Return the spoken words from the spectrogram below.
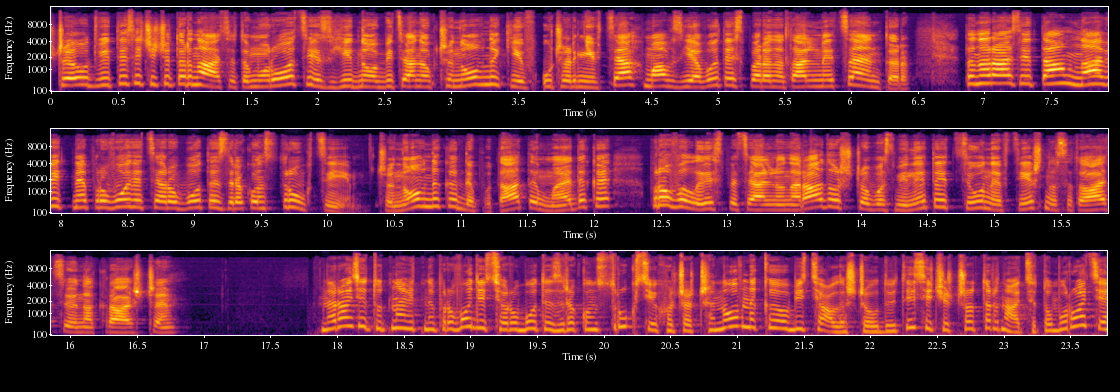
Ще у 2014 році, згідно обіцянок чиновників, у Чернівцях мав з'явитись перинатальний центр. Та наразі там навіть не проводяться роботи з реконструкції. Чиновники, депутати, медики провели спеціальну нараду, щоб змінити цю невтішну ситуацію на краще. Наразі тут навіть не проводяться роботи з реконструкції, хоча чиновники обіцяли ще у 2014 році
